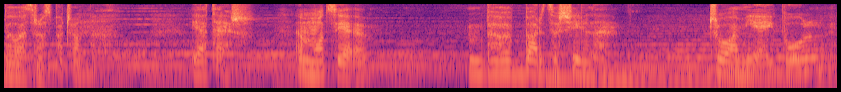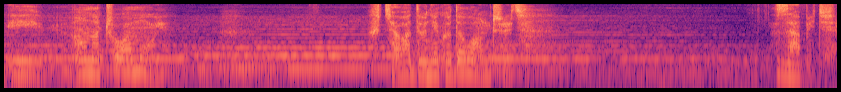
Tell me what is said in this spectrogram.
Była zrozpaczona. Ja też. Emocje były bardzo silne. Czułam jej ból i ona czuła mój. Chciała do niego dołączyć. Zabić się.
